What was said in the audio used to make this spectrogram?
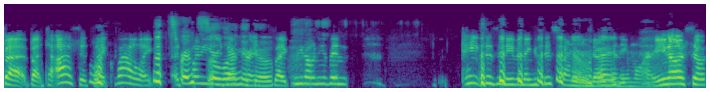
but but to us, it's like wow, like that's a 20 year difference. Ago. Like we don't even paint doesn't even exist on Windows right. anymore, you know. So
